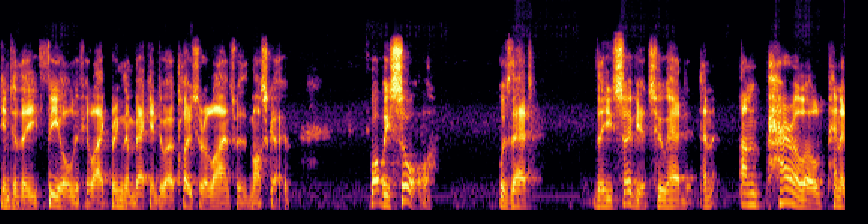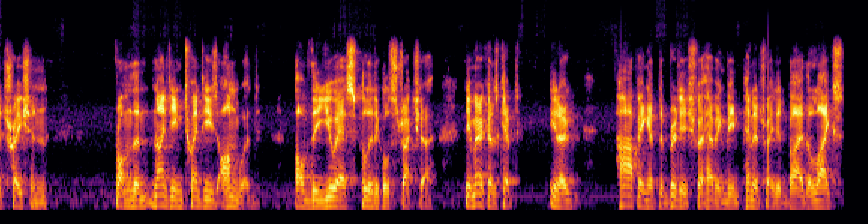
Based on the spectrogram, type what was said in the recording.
into the field, if you like, bring them back into a closer alliance with Moscow. What we saw was that the Soviets, who had an unparalleled penetration from the 1920s onward of the US political structure, the Americans kept, you know, harping at the British for having been penetrated by the likes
